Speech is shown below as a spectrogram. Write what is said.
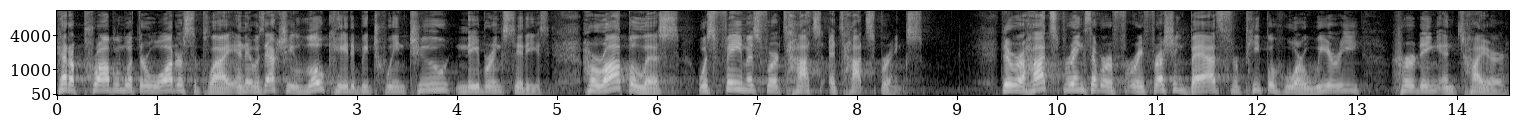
had a problem with their water supply, and it was actually located between two neighboring cities. Hierapolis was famous for its hot, its hot springs. There were hot springs that were refreshing baths for people who are weary, hurting, and tired.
